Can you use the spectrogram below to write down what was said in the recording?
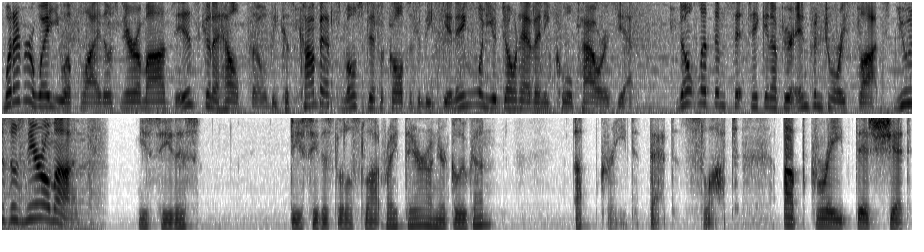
Whatever way you apply those neuromods is gonna help though, because combat's most difficult at the beginning when you don't have any cool powers yet. Don't let them sit taking up your inventory slots, use those neuromods! You see this? Do you see this little slot right there on your glue gun? Upgrade that slot. Upgrade this shit.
